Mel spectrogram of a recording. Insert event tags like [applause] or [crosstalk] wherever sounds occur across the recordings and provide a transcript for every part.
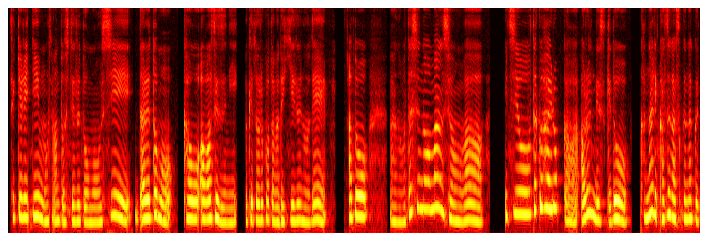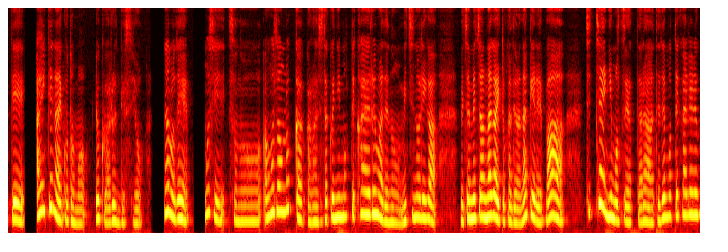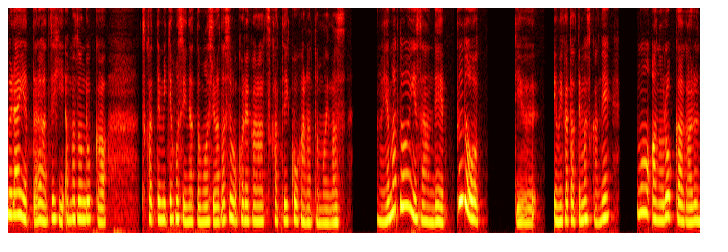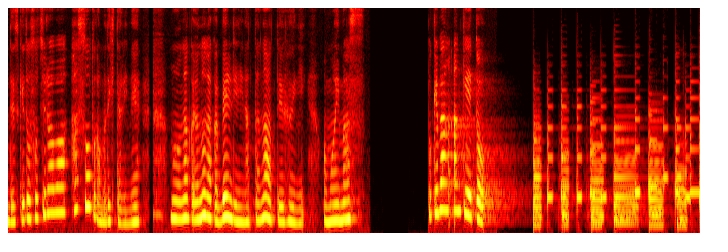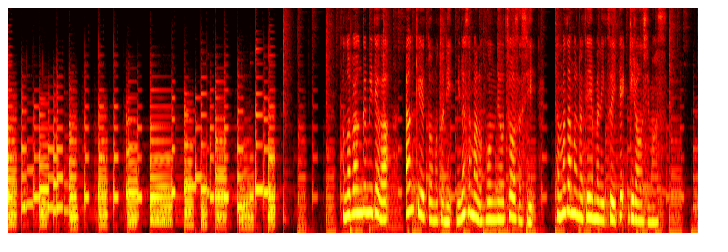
セキュリティもちゃんとしてると思うし、誰とも顔を合わせずに受け取ることができるのであとあの私のマンションは一応宅配ロッカーあるんですけどかなり数が少なくて空いてないこともよくあるんですよ。なのでもしその Amazon ロッカーから自宅に持って帰るまでの道のりがめちゃめちゃ長いとかではなければちっちゃい荷物やったら手で持って帰れるぐらいやったら是非 Amazon ロッカー使ってみてほしいなと思うし私もこれから使っていこうかなと思います。あのヤマト運輸さんでプドっていう読み方ってますかね？もあのロッカーがあるんですけどそちらは発送とかもできたりね。もうなんか世の中便利になったなっていうふうに思います。ポケバンアンケート。この番組ではアンケートをもとに皆様の本音を調査し様々なテーマについて議論します。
